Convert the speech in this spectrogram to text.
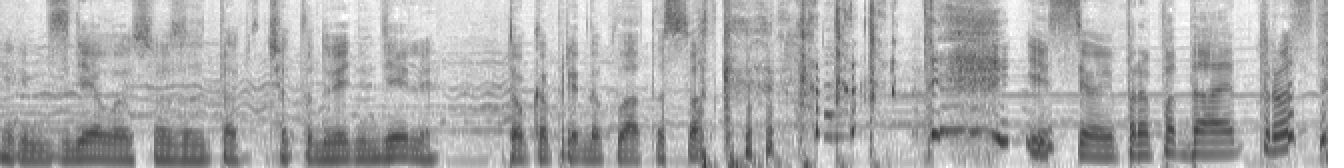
И сделаю все за там что-то две недели. Только предоплата сотка. И все, и пропадает просто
